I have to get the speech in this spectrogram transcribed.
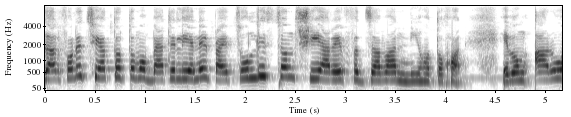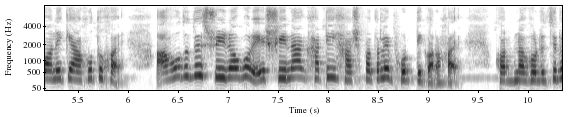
যার ফলে ছিয়াত্তরতম ব্যাটালিয়নের প্রায় চল্লিশ জন সিআরএফ জওয়ান নিহত হন এবং আরও অনেকে আহত হয়। আহতদের শ্রীনগরে সেনাঘাটি হাসপাতালে ভর্তি করা হয়। ঘটনা ঘটেছিল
